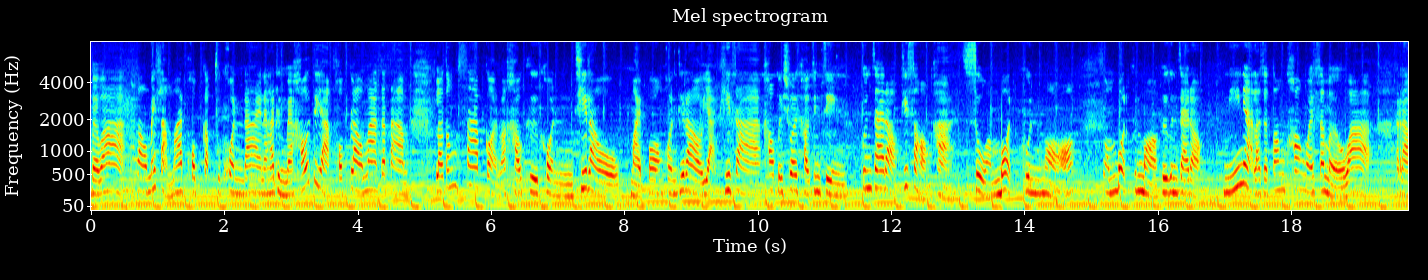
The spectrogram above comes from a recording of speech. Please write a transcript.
ไปว่าเราไม่สามารถพบกับทุกคนได้นะคะ ถึงแม้เขาจะอยากพบเรามากก็ตาม เราต้องทราบก่อนว่าเขาคือคนที่เราหมายปองคนที่เราอยากที่จะเข้าไปช่วยเขาจริง ๆ กุญแจดอกที่ 2 ค่ะ สวมบทคุณหมอ สวมบทคุณหมอคือกุญแจดอกนี้เนี่ยเราจะต้องท่องไว้เสมอว่า เรา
